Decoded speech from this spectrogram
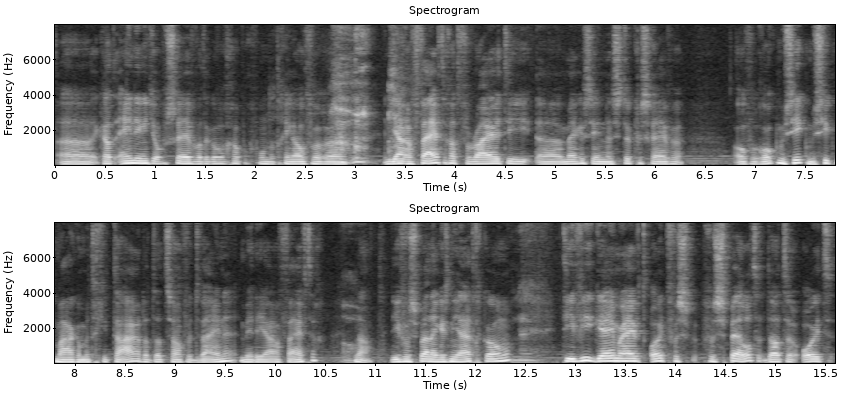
Eh, ik had één dingetje opgeschreven wat ik ook wel grappig vond. Dat ging over... eh, in de jaren 50 had Variety eh, Magazine een stuk geschreven over rockmuziek. Muziek maken met gitaren, dat dat zou verdwijnen midden jaren 50. Oh, Nou, die voorspelling is niet uitgekomen. nee. TV Gamer heeft ooit voors- voorspeld dat er ooit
